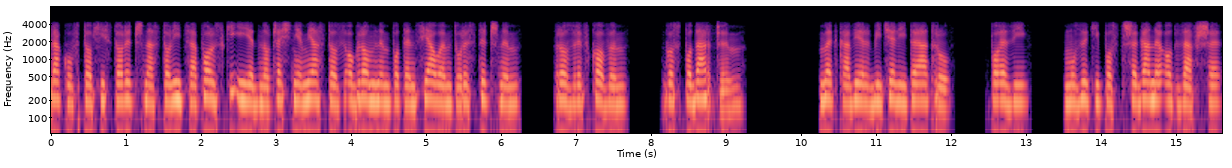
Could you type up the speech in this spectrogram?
Kraków to historyczna stolica Polski i jednocześnie miasto z ogromnym potencjałem turystycznym, rozrywkowym, gospodarczym. Mekka wielbicieli teatru, poezji, muzyki postrzegane od zawsze,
